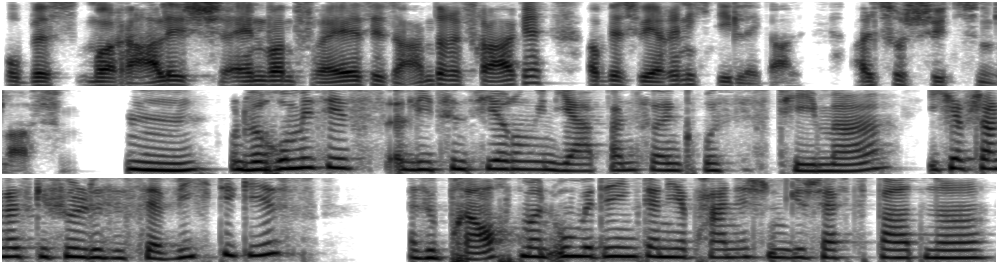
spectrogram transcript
Ob es moralisch einwandfrei ist, ist eine andere Frage, aber es wäre nicht illegal. Also schützen lassen. Mhm. Und warum ist jetzt Lizenzierung in Japan so ein großes Thema? Ich habe schon das Gefühl, dass es sehr wichtig ist. Also braucht man unbedingt einen japanischen Geschäftspartner?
